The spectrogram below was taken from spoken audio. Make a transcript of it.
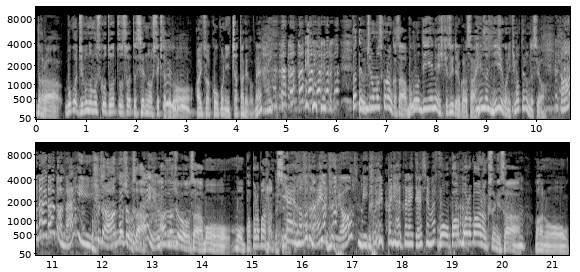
だから、僕は自分の息子とずっとそうやって洗脳してきたけど、うんうん、あいつは高校に行っちゃったけどね。はい、だってうちの息子なんかさ、僕の DNA 引き継いでるからさ、偏差値25に決まってるんですよ。そんなことないそしたら案の定さ、案の定さ、もう、もうパッパラパーなんですよ。いや、そんなことないですよ。立派に働いていらっしゃいます。もうパッパラパーなくせにさ、あの、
